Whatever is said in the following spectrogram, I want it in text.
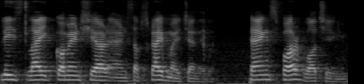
Please like comment share and subscribe my channel. Thanks for watching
